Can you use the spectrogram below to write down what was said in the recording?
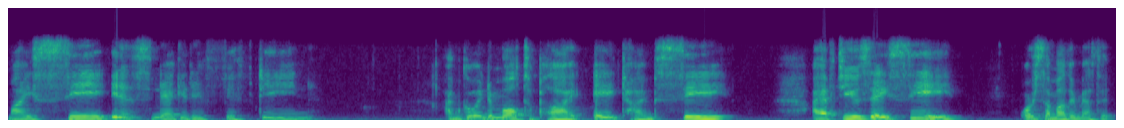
my C is negative 15. I'm going to multiply A times C. I have to use AC or some other method.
